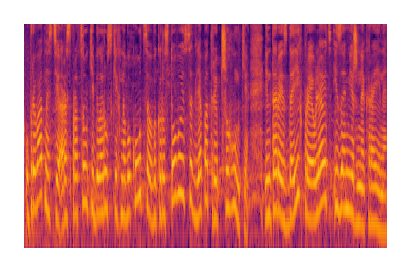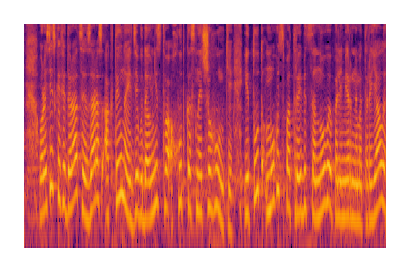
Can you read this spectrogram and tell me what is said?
У прыватнасці распрацоўкі беларускіх навукоўцаў выкарыстоўваюцца для патрэб чыгункі. Інтарэс да іх праяўляюць і замежныя краіны. У Расійскай Федэрацыі зараз актыўна ідзе будаўніцтва хуткаснай чыгункі. І тут могуць спатрэбіцца новыя палімерныя матэрыялы,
